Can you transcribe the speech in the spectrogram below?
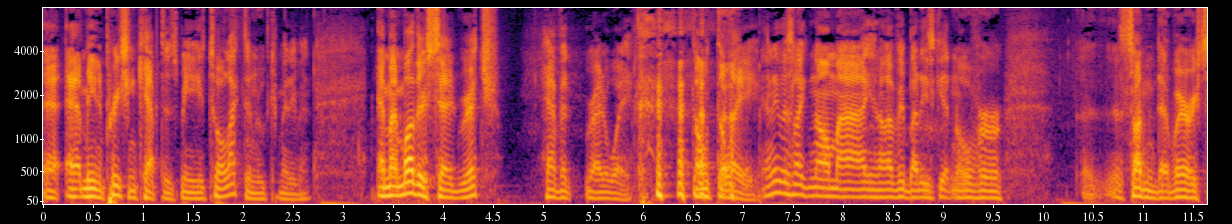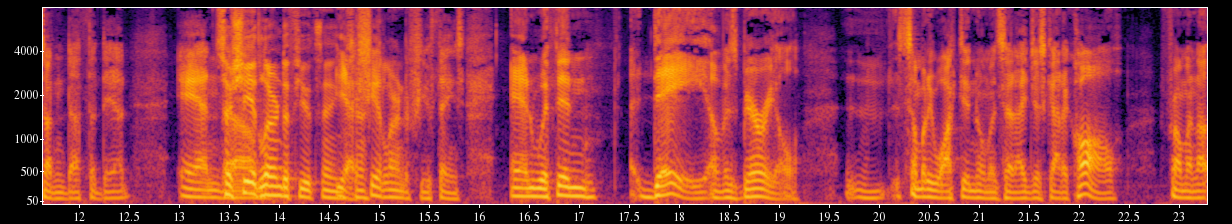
uh, I mean a precinct captain's meeting to elect a new committeeman." And my mother said, "Rich, have it right away. Don't delay." And he was like, "No, ma, you know, everybody's getting over uh, a sudden, death, very sudden death of dad." And So she had um, learned a few things. yeah, huh? she had learned a few things. And within day of his burial, somebody walked into him and said, I just got a call from a uh,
